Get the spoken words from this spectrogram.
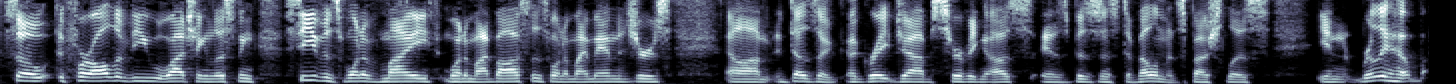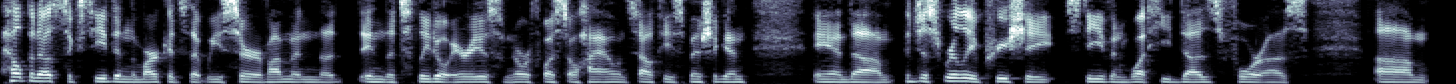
So for all of you watching, listening, Steve is one of my one of my bosses, one of my managers. Um, does a, a, great job serving us as business development specialists in really help, helping us succeed in the markets that we serve. I'm in the in the Toledo areas so Northwest Ohio and Southeast Michigan, and um, I just really appreciate Steve and what he does for us um,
